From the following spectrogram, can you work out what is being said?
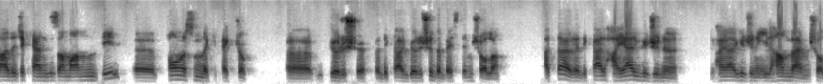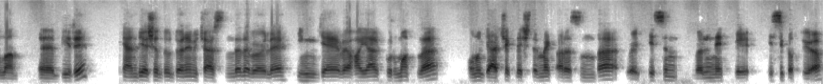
sadece kendi zamanını değil e, sonrasındaki pek çok e, görüşü, radikal görüşü de beslemiş olan hatta radikal hayal gücünü, hayal gücüne ilham vermiş olan e, biri. Kendi yaşadığı dönem içerisinde de böyle imge ve hayal kurmakla onu gerçekleştirmek arasında böyle kesin böyle net bir kesik atıyor.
